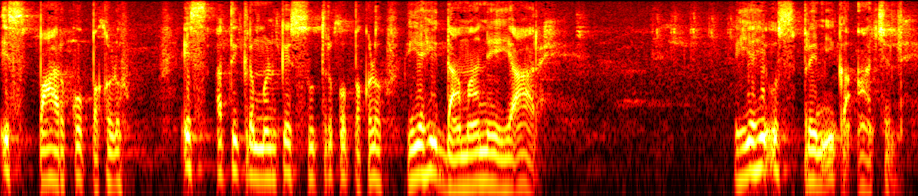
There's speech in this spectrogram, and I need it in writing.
इस पार को पकड़ो, इस अतिक्रमण के सूत्र को पकड़ो, यही दामाने यार है। यही उस प्रेमी का आंचल है।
